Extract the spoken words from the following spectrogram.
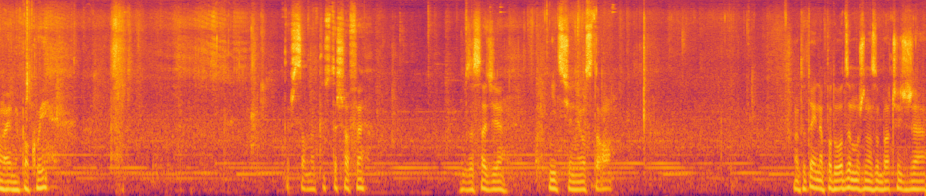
Kolejny pokój. Też same puste szafy. W zasadzie nic się nie ostało. A tutaj na podłodze można zobaczyć, że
